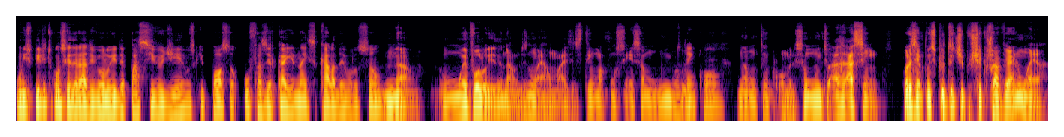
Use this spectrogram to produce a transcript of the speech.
um espírito considerado evoluído é passível de erros que possam o fazer cair na escala da evolução? Não. Um evoluído, não. Eles não erram mais. Eles têm uma consciência muito. Não tem como. Não, não tem como. Eles são muito. Assim, por exemplo, um espírito tipo Chico Xavier não erra.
